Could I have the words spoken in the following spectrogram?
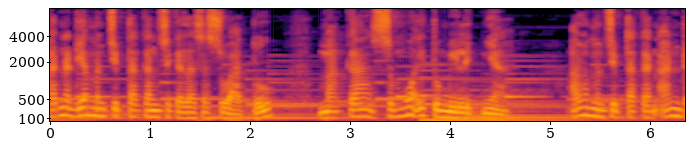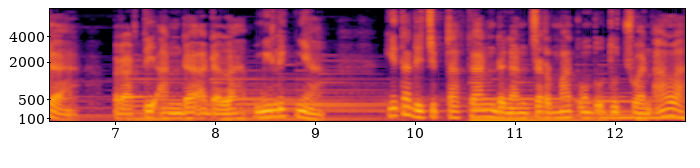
Karena Dia menciptakan segala sesuatu, maka semua itu miliknya. Allah menciptakan Anda, berarti Anda adalah miliknya kita diciptakan dengan cermat untuk tujuan Allah.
